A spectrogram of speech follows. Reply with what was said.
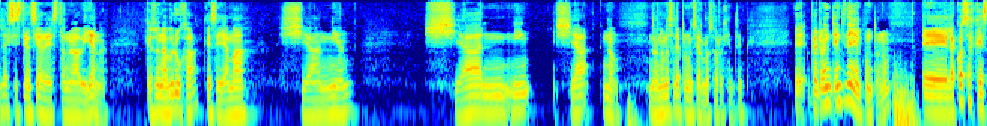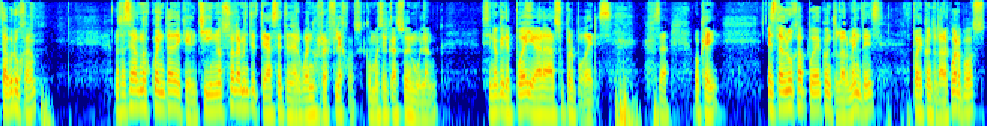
la existencia de esta nueva villana, que es una bruja que se llama Xiannian, Xianin... Xia... No, no, no me sale pronunciarlo, sorry, gente. Eh, pero entienden el punto, ¿no? Eh, la cosa es que esta bruja nos hace darnos cuenta de que el chi no solamente te hace tener buenos reflejos, como es el caso de Mulan, sino que te puede llegar a dar superpoderes. o sea, ok, esta bruja puede controlar mentes, puede controlar cuerpos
